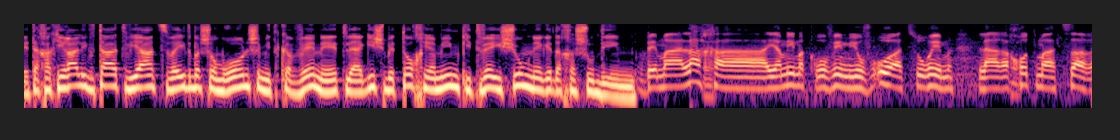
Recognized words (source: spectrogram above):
את החקירה ליוותה התביעה הצבאית בשומרון שמתכוונת להגיש בתוך ימים כתבי אישום נגד החשודים. במהלך הימים הקרובים יובאו העצורים להארכות מעצר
